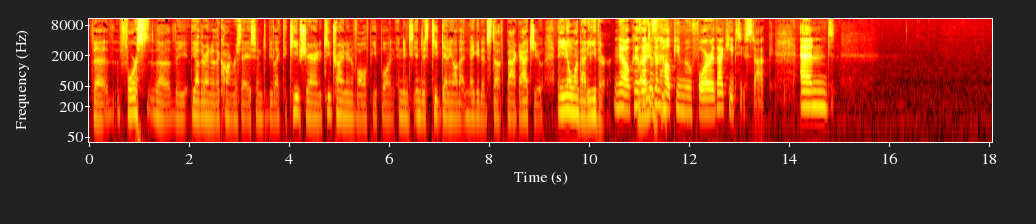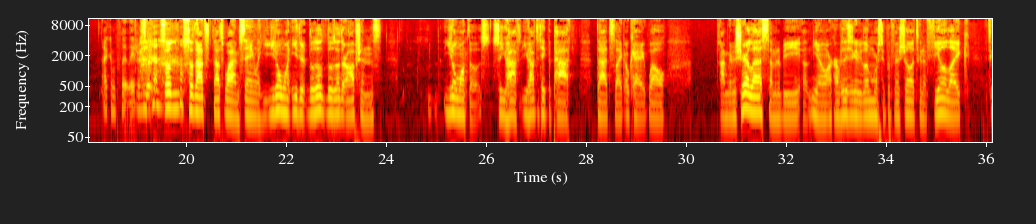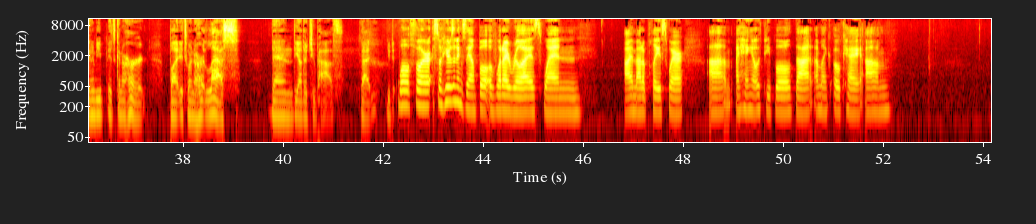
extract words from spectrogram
the force the, the the other end of the conversation to be like to keep sharing to keep trying to involve people and, and and just keep getting all that negative stuff back at you and you don't want that either no because right? that doesn't help you move forward that keeps you stuck and I completely so, so so that's that's why I'm saying like you don't want either those those other options you don't want those so you have you have to take the path that's like okay well I'm going to share less. I'm going to be, uh, you know, our conversation is going to be a little more superficial. It's going to feel like it's going to be, it's going to hurt, but it's going to hurt less than the other two paths that you did. Well, for, so here's an example of what I realize when I'm at a place where um, I hang out with people that I'm like, okay, um,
